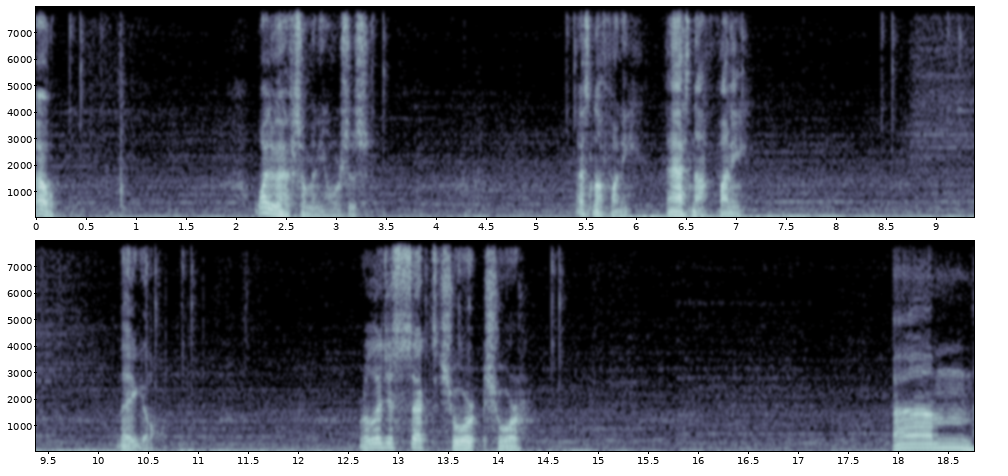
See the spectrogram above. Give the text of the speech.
Oh, why do I have so many horses? That's not funny. That's not funny. There you go. Religious sect, sure, sure. Um...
